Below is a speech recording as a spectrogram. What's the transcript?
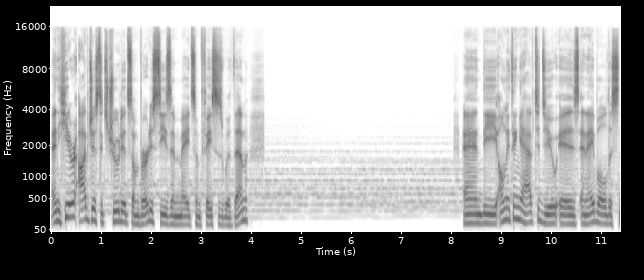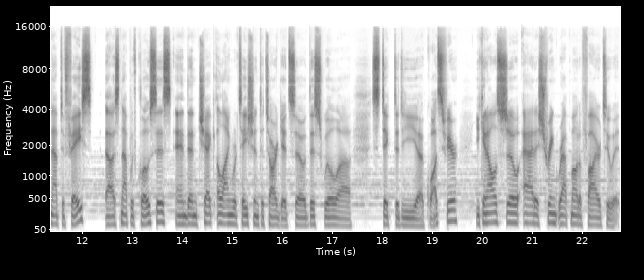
And here I've just extruded some vertices and made some faces with them. And the only thing you have to do is enable the snap to face, uh, snap with closest, and then check align rotation to target. So this will uh, stick to the uh, quad sphere. You can also add a shrink wrap modifier to it,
